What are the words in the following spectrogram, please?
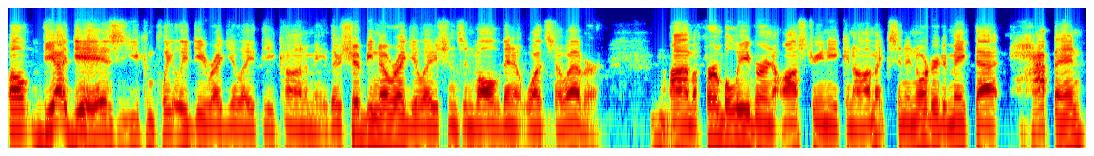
Well, the idea is you completely deregulate the economy. There should be no regulations involved in it whatsoever. Mm-hmm. I'm a firm believer in Austrian economics. And in order to make that happen,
